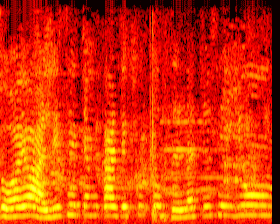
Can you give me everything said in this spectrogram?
좋아요, 알림 설정까지 꾹꾹 눌러주세요.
